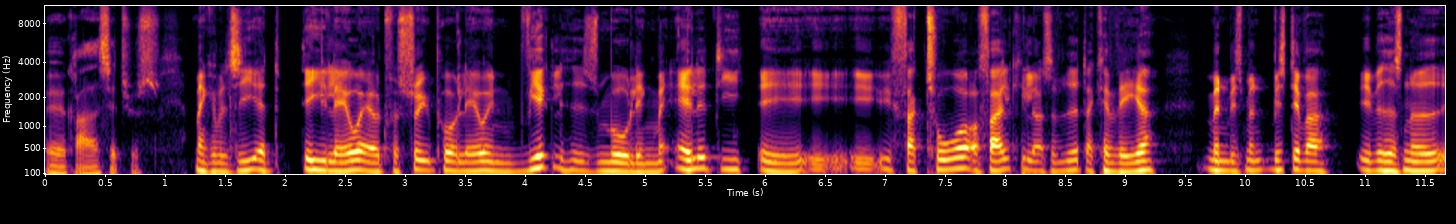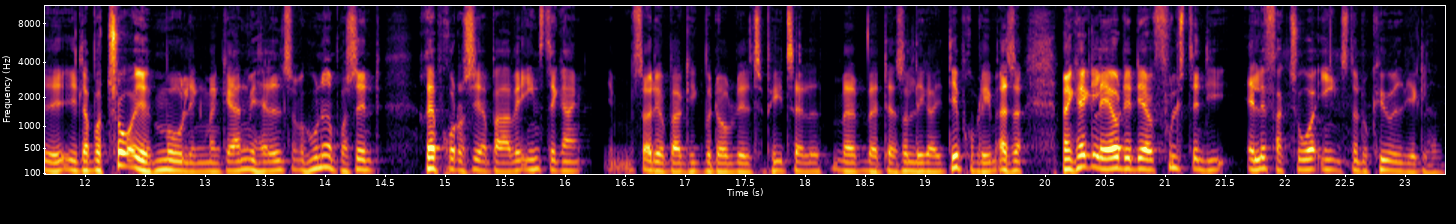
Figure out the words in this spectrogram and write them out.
øh, grader Celsius. Man kan vel sige, at det, I laver, er jo et forsøg på at lave en virkelighedsmåling med alle de øh, øh, faktorer og fejlkilder osv., der kan være. Men hvis, man, hvis det var jeg ved sådan noget, øh, et laboratoriemåling, man gerne vil have, som er 100% reproducerbar hver eneste gang, jamen, så er det jo bare at kigge på WLTP-tallet, hvad, hvad der så ligger i det problem. Altså, man kan ikke lave det der fuldstændig alle faktorer ens, når du kører i virkeligheden.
